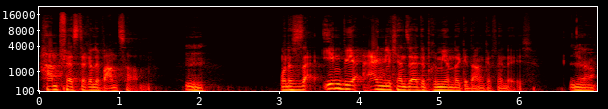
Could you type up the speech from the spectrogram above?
handfeste Relevanz haben. Und das ist irgendwie eigentlich ein sehr deprimierender Gedanke, finde ich. Ja.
